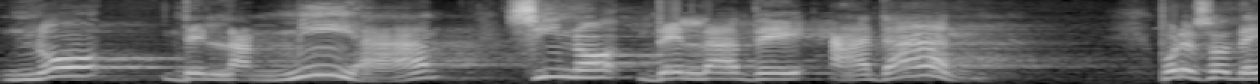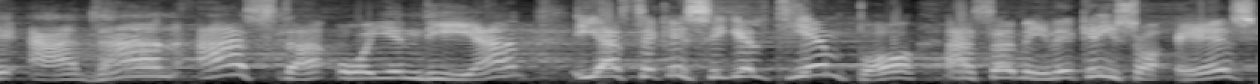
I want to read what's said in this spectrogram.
no de la mía, sino de la de Adán. Por eso de Adán hasta hoy en día y hasta que sigue el tiempo, hasta el de Cristo, es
